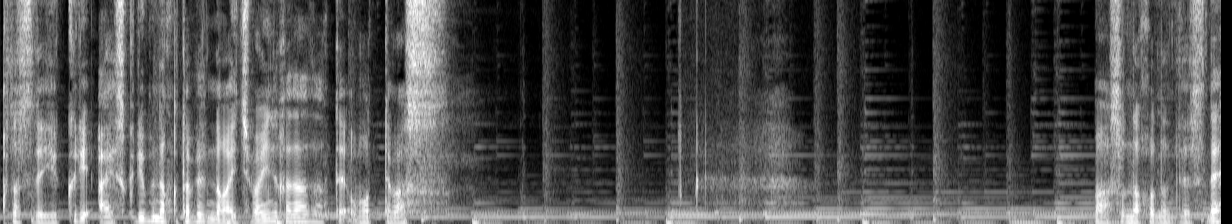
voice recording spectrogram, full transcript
こたつでゆっくりアイスクリームなんか食べるのが一番いいのかななんて思ってます。まあそんなことでですね、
